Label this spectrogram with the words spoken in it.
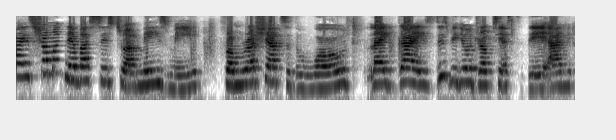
Guys, Shaman never ceased to amaze me from Russia to the world. Like, guys, this video dropped yesterday, and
